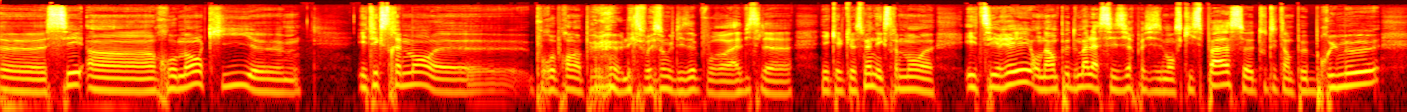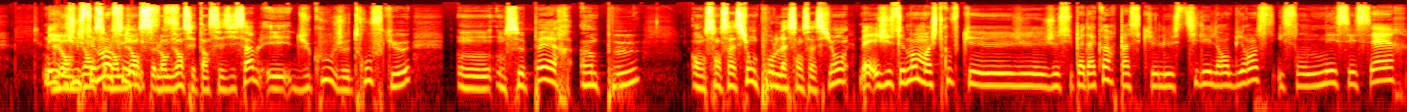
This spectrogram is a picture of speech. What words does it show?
euh, c'est un roman qui euh, est extrêmement, pour reprendre un peu l'expression que je disais pour Avis il y a quelques semaines, extrêmement éthéré. On a un peu de mal à saisir précisément ce qui se passe. Tout est un peu brumeux. Mais L'ambiance, l'ambiance, est insaisissable et du coup, je trouve que on, on se perd un peu en sensation pour de la sensation. Mais justement, moi, je trouve que je, je suis pas d'accord parce que le style et l'ambiance, ils sont nécessaires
